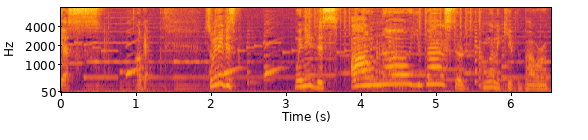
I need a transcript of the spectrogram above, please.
Yes. Okay. So we need this... We need this... Oh no, you bastard! I'm gonna keep the power up.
